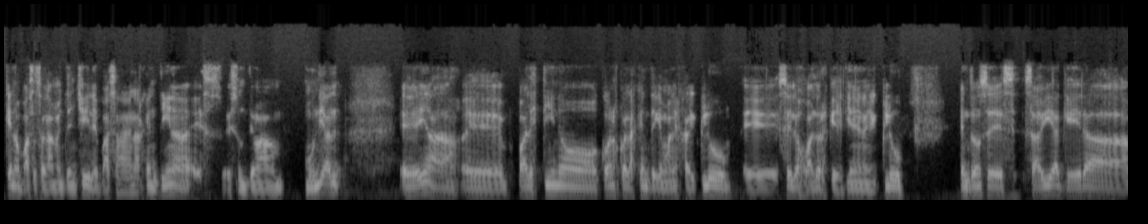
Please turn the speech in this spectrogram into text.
que no pasa solamente en Chile, pasa en Argentina, es, es un tema mundial. Eh, y nada, eh, Palestino, conozco a la gente que maneja el club, eh, sé los valores que tiene en el club, entonces sabía que era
